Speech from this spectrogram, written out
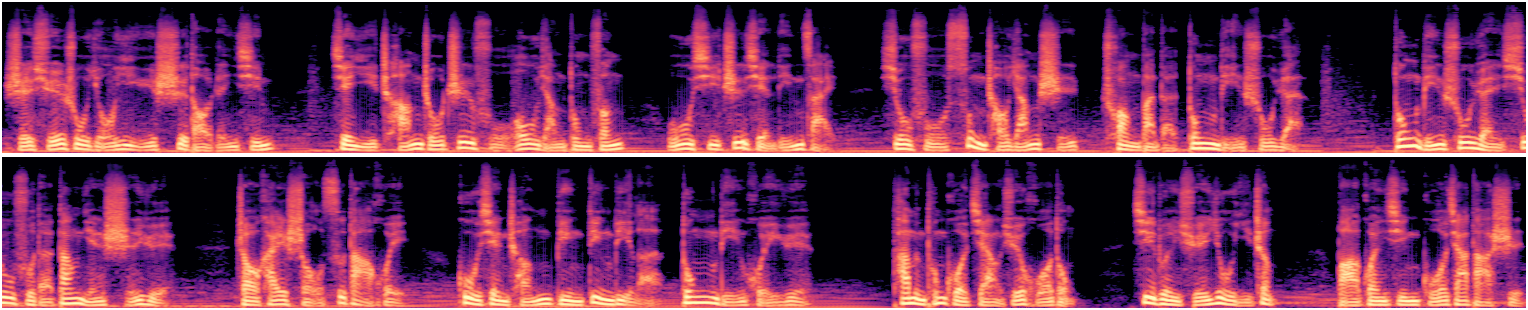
使学术有益于世道人心，建议常州知府欧阳东风、无锡知县林载修复宋朝杨时创办的东林书院。东林书院修复的当年十月，召开首次大会，顾宪成并订立了东林会约。他们通过讲学活动，既论学又议政。把关心国家大事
